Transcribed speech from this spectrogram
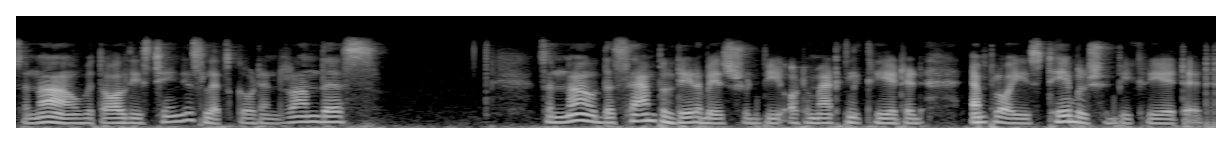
So now with all these changes let's go ahead and run this. So now the sample database should be automatically created. Employees table should be created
